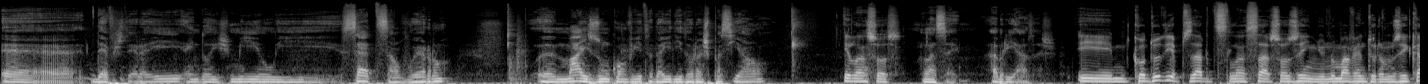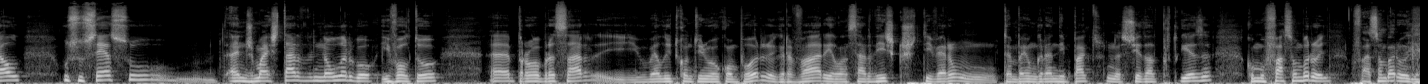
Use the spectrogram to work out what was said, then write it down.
eh, deves ter aí em 2007, salvo erro, eh, mais um convite da editora espacial, E lançou-se. lancei, abri asas. E, contudo, e apesar de se lançar sozinho numa aventura musical, o sucesso, anos mais tarde, não largou e voltou ah, para o abraçar. E o Elliot continuou a compor, a gravar e a lançar discos que tiveram também um grande impacto na sociedade portuguesa, como o Façam Barulho. Façam barulho.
